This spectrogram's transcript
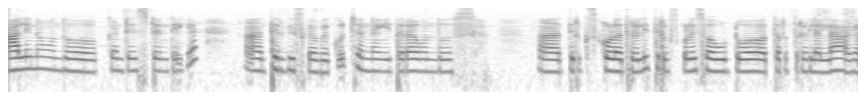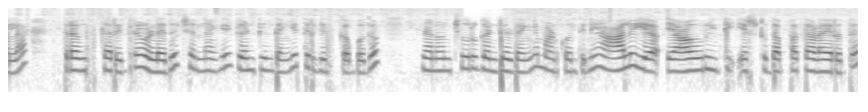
ಹಾಲಿನ ಒಂದು ಕಂಟೆಸ್ಟೆಂಟಿಗೆ ತಿರುಗಿಸ್ಕೋಬೇಕು. ಚೆನ್ನಾಗಿ ಈ ಥರ ಒಂದು ತಿರುಗಿಸ್ಕೊಳ್ಳೋದ್ರಲ್ಲಿ, ತಿರುಗಿಸ್ಕೊಳ್ಳಿ ಸೌಟು ಆ ಥರದ್ರಲ್ಲೆಲ್ಲ ಆಗೋಲ್ಲ. ಈ ಥರ ವಿಸ್ಕರ್ ಇದ್ದರೆ ಒಳ್ಳೆಯದು ಚೆನ್ನಾಗಿ ಗಂಟಿಲ್ದಂಗೆ ತಿರುಗಿಸ್ಕೋಬೋದು. ನಾನು ಒಂಚೂರು ಗಂಟಿಲ್ದಂಗೆ ಮಾಡ್ಕೊತೀನಿ. ಹಾಲು ಯಾವ ರೀತಿ, ಎಷ್ಟು ದಪ್ಪ ತಳ ಇರುತ್ತೆ,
